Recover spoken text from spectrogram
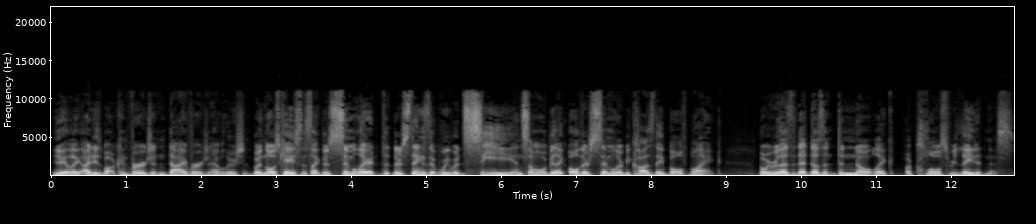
yeah, like ideas about convergent and divergent evolution. But in those cases, it's like there's similarity. There's things that we would see, and someone would be like, "Oh, they're similar because they both blank." But we realize that that doesn't denote like a close relatedness.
